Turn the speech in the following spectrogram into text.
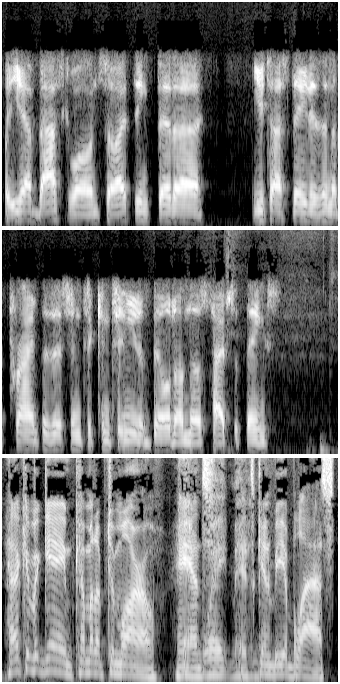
but you have basketball. And so I think that uh, Utah State is in a prime position to continue to build on those types of things. Heck of a game coming up tomorrow, Hans. wait, man. It's going to be a blast.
